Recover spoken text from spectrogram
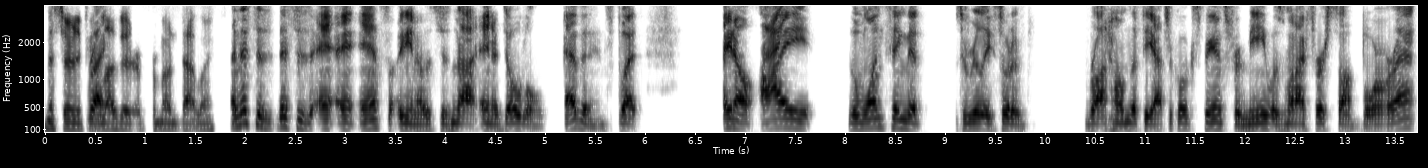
necessarily if you right. love it or promote it that way. And this is this is answer, you know, this is not anecdotal evidence, but you know, I the one thing that really sort of brought home the theatrical experience for me was when I first saw Borat.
